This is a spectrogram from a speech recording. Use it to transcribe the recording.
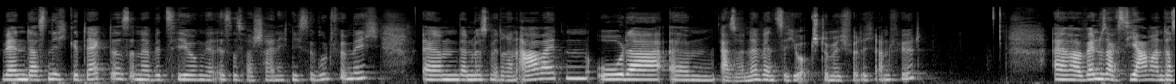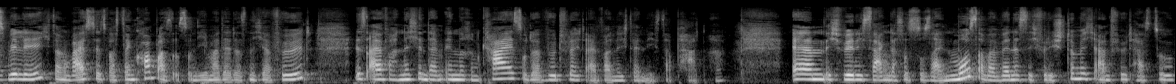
Wenn das nicht gedeckt ist in der Beziehung, dann ist es wahrscheinlich nicht so gut für mich. Ähm, dann müssen wir dran arbeiten. Oder, ähm, also ne, wenn es sich überhaupt stimmig für dich anfühlt. Aber wenn du sagst, ja, Mann, das will ich, dann weißt du jetzt, was dein Kompass ist. Und jemand, der das nicht erfüllt, ist einfach nicht in deinem inneren Kreis oder wird vielleicht einfach nicht dein nächster Partner. Ähm, ich will nicht sagen, dass es so sein muss, aber wenn es sich für dich stimmig anfühlt, hast du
